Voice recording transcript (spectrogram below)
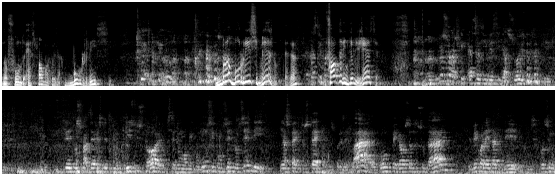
no fundo é só uma coisa burrice. Burrice mesmo, entendeu? Falta de inteligência. Por que o senhor acha que essas investigações que, que, tentamos fazer a respeito de um Cristo histórico, que seria um homem comum, se concentram sempre em aspectos técnicos, por exemplo, ah, eu vou pegar o santo sudário e ver qual é a idade dele, como se fosse um,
